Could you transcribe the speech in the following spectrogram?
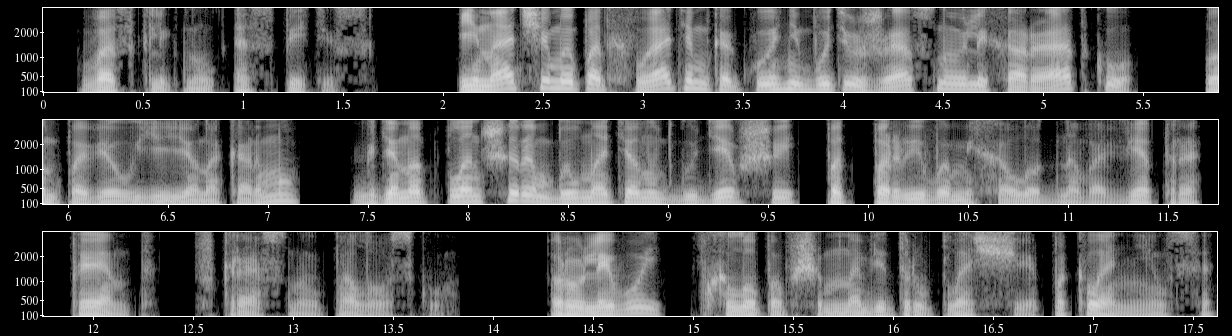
— воскликнул Аспетис. — Иначе мы подхватим какую-нибудь ужасную лихорадку. Он повел ее на корму, где над планширом был натянут гудевший под порывами холодного ветра тент в красную полоску. Рулевой, в хлопавшем на ветру плаще, поклонился,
